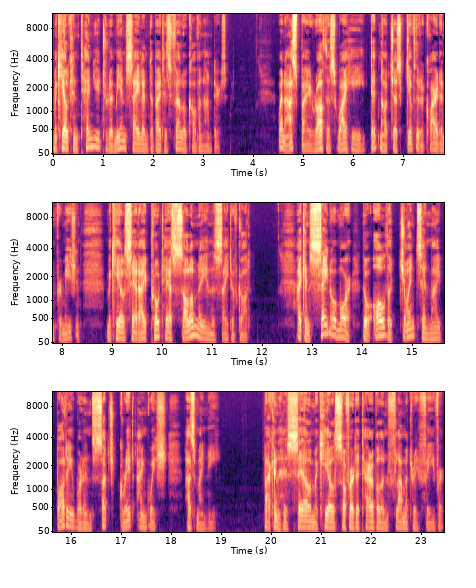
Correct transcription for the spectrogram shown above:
McKail continued to remain silent about his fellow Covenanters. When asked by Rothes why he did not just give the required information, McKail said, I protest solemnly in the sight of God. I can say no more, though all the joints in my body were in such great anguish as my knee. Back in his cell, McKail suffered a terrible inflammatory fever,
